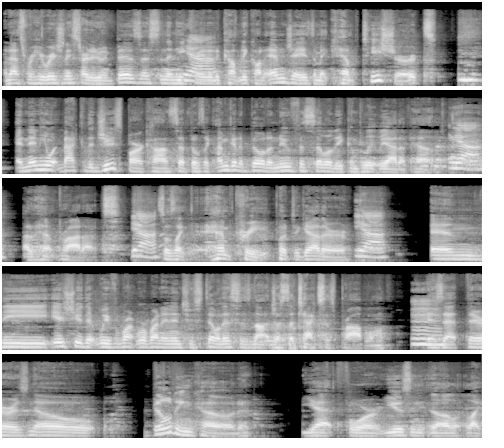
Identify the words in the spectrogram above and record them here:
and that's where he originally started doing business. And then he Yeah. created a company called MJ's to make hemp T-shirts. And then he went back to the juice bar concept. and was like, I'm going to build a new facility completely out of hemp, Yeah. out of hemp products. Yeah. So it's like hempcrete put together. Yeah. And the issue that we've run, we're running into still, and this is not just a Texas problem, Mm. is that there is no building code yet for using uh, like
